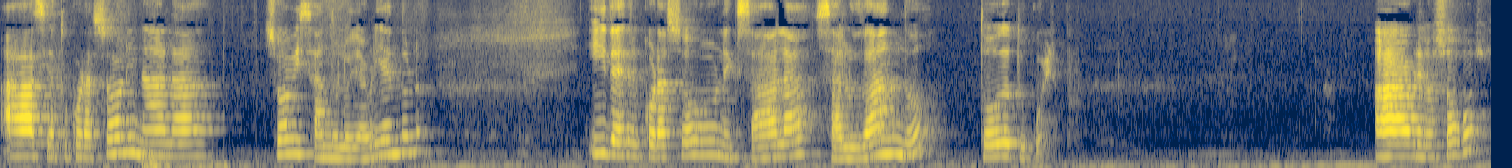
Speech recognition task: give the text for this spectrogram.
Hacia tu corazón, inhala, suavizándolo y abriéndolo. Y desde el corazón exhala saludando todo tu cuerpo. Abre los ojos.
